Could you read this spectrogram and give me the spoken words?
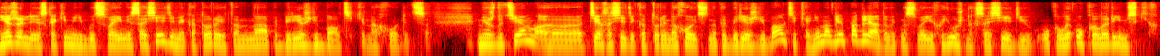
нежели с какими-нибудь своими соседями, которые там на побережье Балтики находятся. Между тем, э, те соседи, которые находятся на побережье Балтики, они могли поглядывать на своих южных соседей, около, около римских,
